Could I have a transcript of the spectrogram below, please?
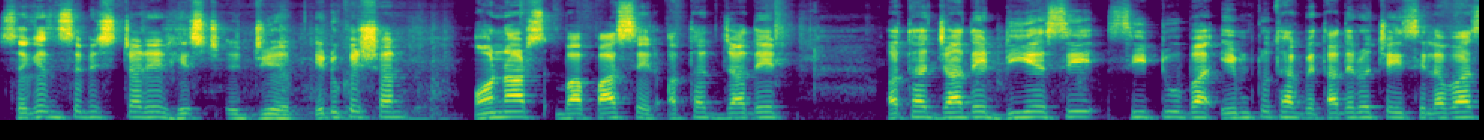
সেকেন্ড সেমিস্টারের হিস্ট্রি এডুকেশন, অনার্স বা পাসের। অর্থাৎ যাদের অর্থাৎ যাদের ডিএসসি, সি টু বা এম টু থাকবে তাদের হচ্ছে এই সিলেবাস।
